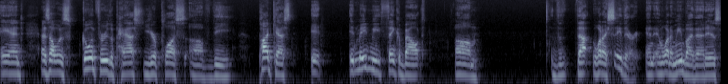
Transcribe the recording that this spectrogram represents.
And as I was going through the past year plus of the podcast, it it made me think about um, the, that what I say there, and and what I mean by that is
